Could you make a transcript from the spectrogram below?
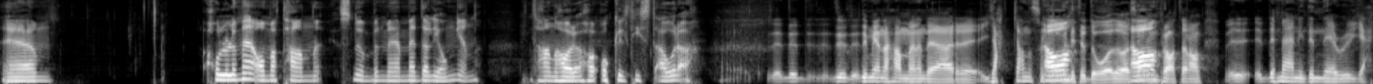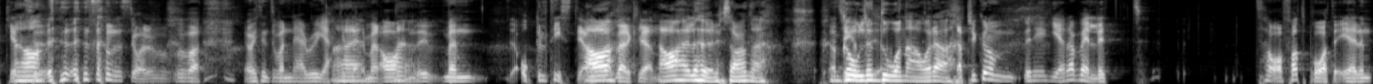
Ehm, håller du med om att han, snubben med medaljongen, att han har, har ockultist-aura? Du, du, du, menar han med den där jackan som Ja. kommer lite då och då, som Ja. de pratar om. The man in the narrow jacket. Ja. som det står. Jag vet inte vad narrow jacket Nej, är, men ja, men- men, ockultist, ja, Ja. verkligen. Ja, eller hur? Sa han det? Golden Dawn-aura. Jag tycker de reagerar väldigt tafatt på att det är en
